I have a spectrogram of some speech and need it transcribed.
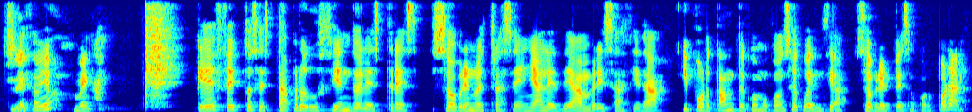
Sí. ¿Empiezo yo? Venga. ¿Qué efectos está produciendo el estrés sobre nuestras señales de hambre y saciedad y por tanto como consecuencia sobre el peso corporal?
